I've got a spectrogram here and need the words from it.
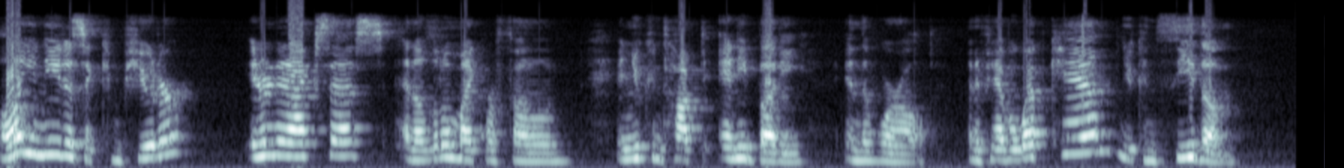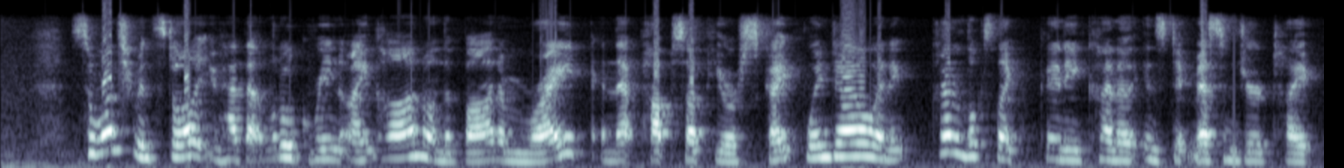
All you need is a computer, internet access, and a little microphone, and you can talk to anybody in the world. And if you have a webcam, you can see them. So once you install it, you have that little green icon on the bottom right, and that pops up your Skype window, and it kind of looks like any kind of instant messenger type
